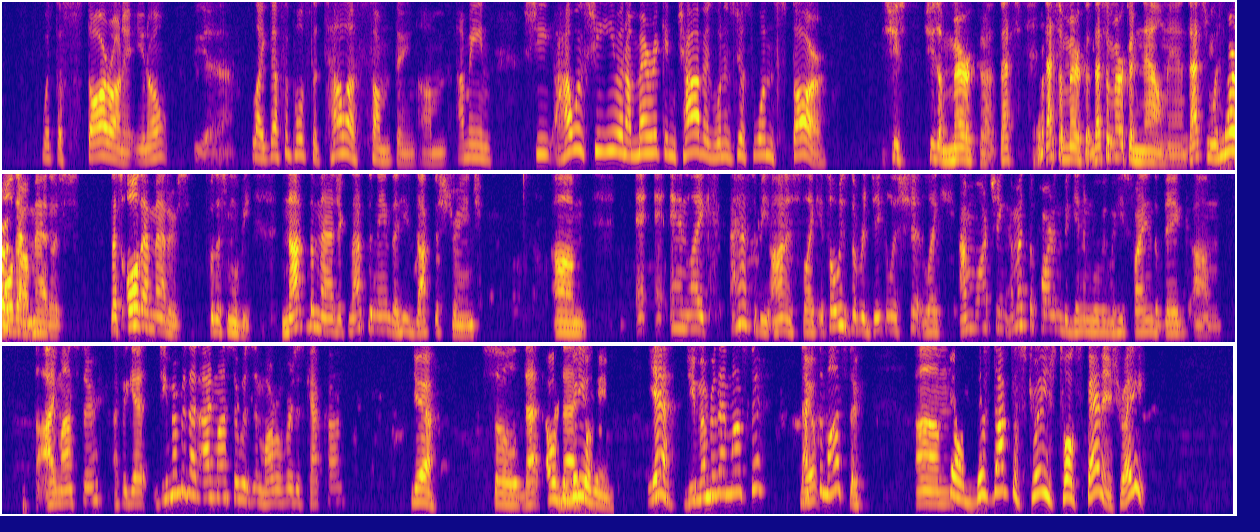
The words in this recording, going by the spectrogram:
with the star on it. You know, Yeah. like that's supposed to tell us something. Um, I mean, she how is she even American Chavez when it's just one star? She's she's America. That's that's America. That's America now, man. That's what America. all that matters. That's all that matters for this movie. Not the magic, not the name that he's Doctor Strange. Um and, and like I have to be honest, like it's always the ridiculous shit. Like I'm watching, I'm at the part in the beginning movie where he's fighting the big um the eye monster. I forget. Do you remember that eye monster was in Marvel versus Capcom? Yeah, So that was that, the video game. Yeah. Do you remember that monster? That's Yep. the monster. Um Yo, this Doctor Strange talks Spanish, right?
